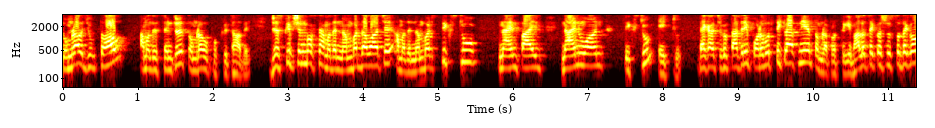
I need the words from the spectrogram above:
তোমরাও যুক্ত হও, আমাদের সেন্টারে তোমরাও উপকৃত হবে। ডেসক্রিপশন বক্সে আমাদের নাম্বার দেওয়া আছে, আমাদের number six two nine five nine one six two eight two. দেখা হচ্ছে খুব তাড়াতাড়ি পরবর্তী ক্লাস নিয়ে। তোমরা প্রত্যেকে ভালো থেকো, সুস্থ থেকো।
